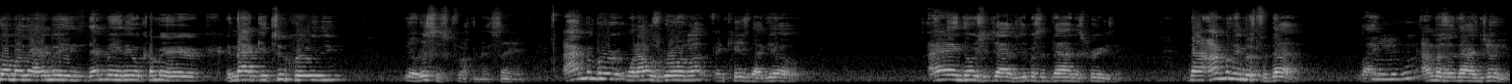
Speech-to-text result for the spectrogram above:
me, my job. I mean that man, they gonna come in here and not get too crazy. Yo, this is fucking insane. I remember when I was growing up and kids like, yo, I ain't doing your job. You Mr. Don is crazy. Now I'm really Mr. Don. Like Mhm. I'm Mr. Don Jr.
